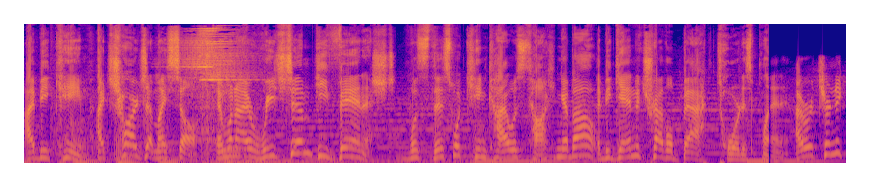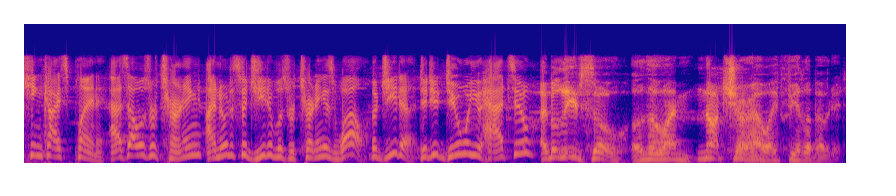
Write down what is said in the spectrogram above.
I became. I charged at myself, and when I reached him, he vanished. Was this what King Kai was talking about? I began to travel back toward his planet. I returned to King Kai's planet. As I was returning, I noticed Vegeta was returning as well. Vegeta, did you do what you had to? I believe so, although I'm not sure how I feel about it.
